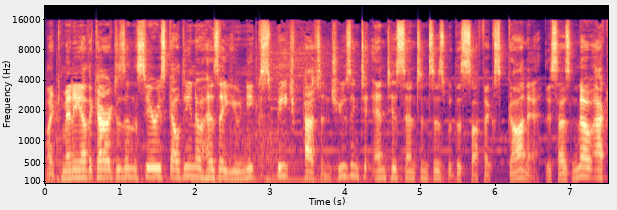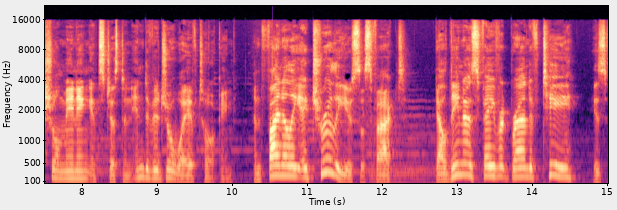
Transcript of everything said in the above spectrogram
Like many other characters in the series, Galdino has a unique speech pattern, choosing to end his sentences with the suffix gane. This has no actual meaning, it's just an individual way of talking. And finally, a truly useless fact, Galdino's favourite brand of tea is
